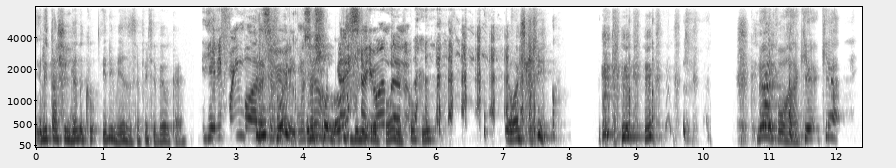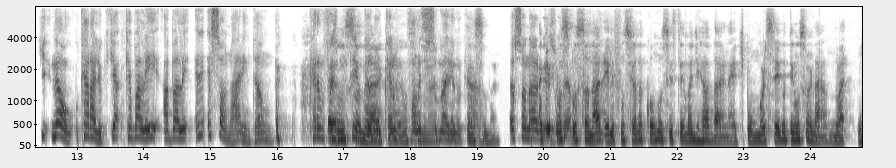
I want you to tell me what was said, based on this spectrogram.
ele tá xingando com ele mesmo, você percebeu, cara? E ele foi embora, Ele você viu? Ele começou a ele ficou xingar e saiu andando. ficou puto. Eu acho que ele. Não, porra, que, que, a, que Não, o caralho, que a, que a baleia. A baleia. É, é sonar, então? Caramba, faz É um muito tempo que eu sonar, não, que eu cara, não é um nesse sonar. submarino, É cara. um sonar. É o sonar É que mesmo, o, né? o sonar ele funciona como um sistema de radar, né? Tipo, um morcego tem um sonar, não é? Um,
